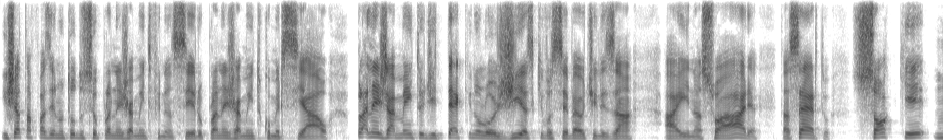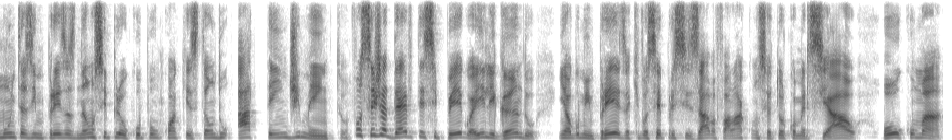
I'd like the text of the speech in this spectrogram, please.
e já está fazendo todo o seu planejamento financeiro, planejamento comercial, planejamento de tecnologias que você vai utilizar aí na sua área, tá certo? Só que muitas empresas não se preocupam com a questão do atendimento. Você já deve ter se pego aí ligando em alguma empresa que você precisava falar com o setor comercial ou com, uma,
